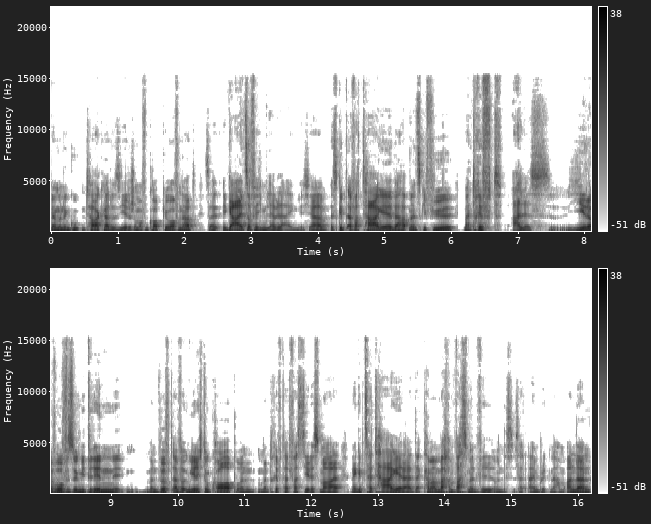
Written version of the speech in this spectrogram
wenn man einen guten Tag hat, also jeder schon mal auf den Korb geworfen hat. Ist halt egal jetzt auf welchem Level eigentlich. Ja, es gibt einfach Tage, da hat man das Gefühl, man trifft alles. Jeder Wurf ist irgendwie drin. Man wirft einfach irgendwie Richtung Korb und man trifft halt fast jedes Mal. Und dann gibt's halt Tage, da, da kann man machen, was man will und es ist halt ein Brick nach dem anderen.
